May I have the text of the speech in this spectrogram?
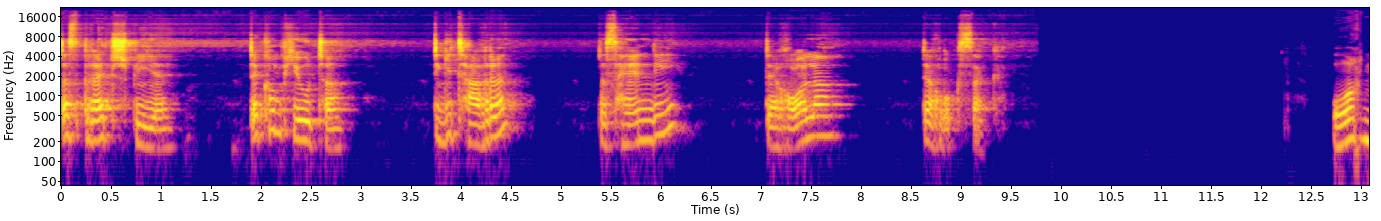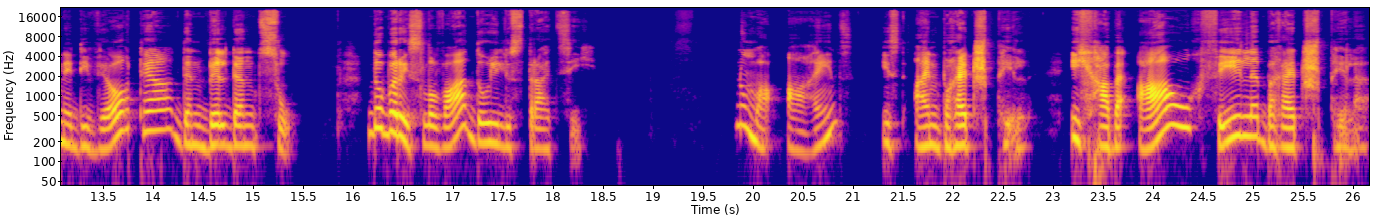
Das Brettspiel, der Computer, die Gitarre, das Handy, der Roller, der Rucksack. Ordne die Wörter den Bildern zu. Добери слова до ілюстрацій. Nummer 1 ist ein Brettspiel. Ich habe auch viele Brettspiele.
